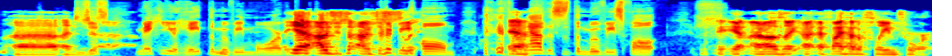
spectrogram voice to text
Uh, and It's just making you hate the movie more. Yeah, I was just- I was just could be so- home. but Yeah. now this is the movie's fault. yeah, and I was like, if I had a flamethrower,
